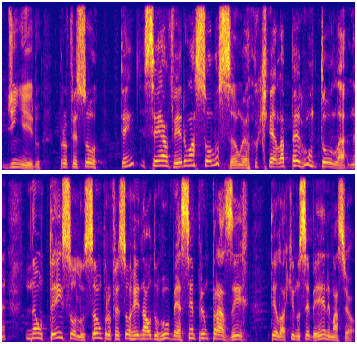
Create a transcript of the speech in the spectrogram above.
dinheiro. Professor, tem sem haver uma solução, é o que ela perguntou lá, né? Não tem solução, professor Reinaldo Ruber, é sempre um prazer tê-lo aqui no CBN, Maceió.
